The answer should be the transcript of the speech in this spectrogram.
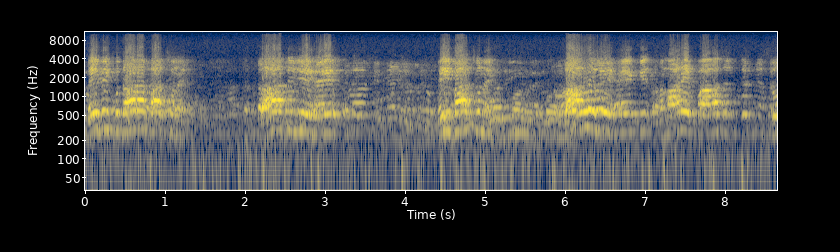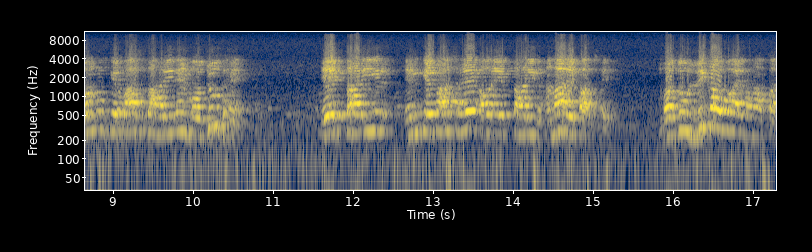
نہیں نہیں خدا را بات سنیں بات یہ ہے نہیں بات سنیں۔ بات یہ ہے کہ ہمارے پاس دونوں کے پاس تحریریں موجود ہیں۔ ایک تحریر ان کے پاس ہے اور ایک تحریر ہمارے پاس ہے۔ موضوع لکھا ہوا ہے وہاں پر۔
